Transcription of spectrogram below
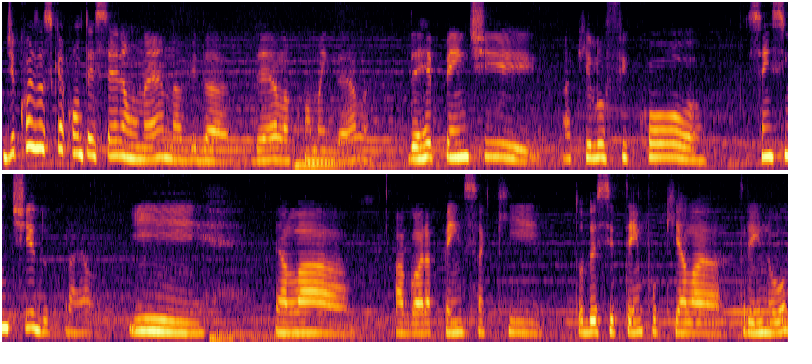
de coisas que aconteceram, né, na vida dela com a mãe dela, de repente aquilo ficou sem sentido para ela. E ela agora pensa que todo esse tempo que ela treinou,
